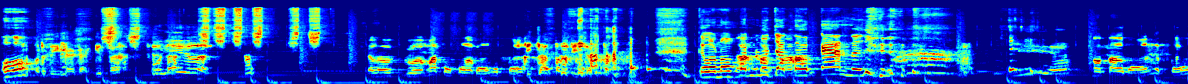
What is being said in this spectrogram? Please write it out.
Oh. Seperti kakak kita. Oh iya lah. Kalau gua mah total banget pak. Dicatat dicatat. Kalau Novan dulu catokan. Iya total banget pak.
